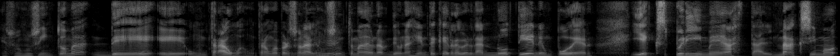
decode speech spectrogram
eso es un síntoma de eh, un trauma, un trauma personal, es un síntoma de una, de una gente que de verdad no tiene un poder y exprime hasta el máximo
